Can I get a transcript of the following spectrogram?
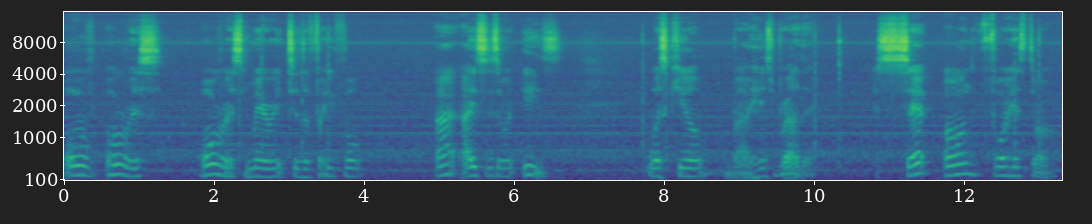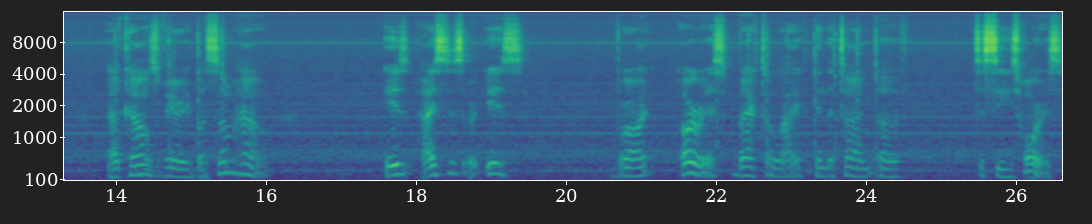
Horus, Horus married to the faithful Isis or Is, was killed by his brother, set on for his throne. Accounts vary, but somehow is Isis or Is brought Horus back to life in the time of to seize Horus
